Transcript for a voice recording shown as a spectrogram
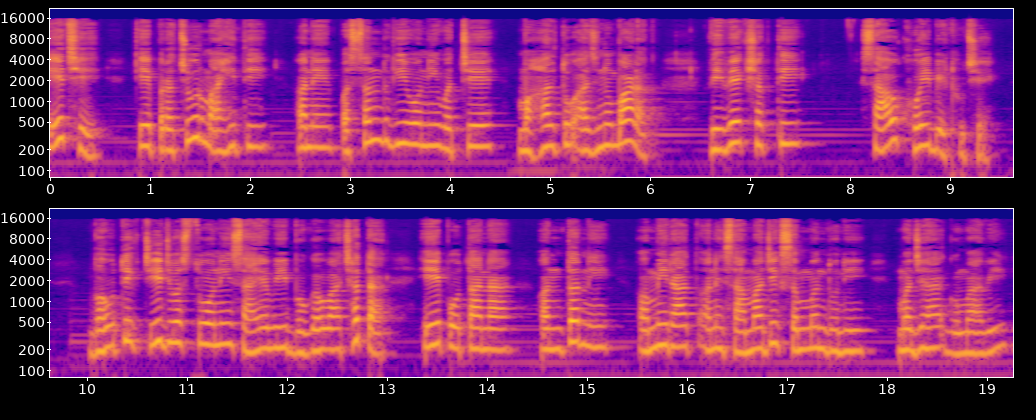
એ છે કે પ્રચુર માહિતી અને પસંદગીઓની વચ્ચે મહાલતું આજનું બાળક વિવેક શક્તિ સાવ ખોઈ બેઠું છે. ભૌતિક ચીજ વસ્તુઓની સાહેબી ભોગવવા છતાં એ પોતાના અંતરની અમીરાત અને સામાજિક સંબંધોની મજા ગુમાવી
